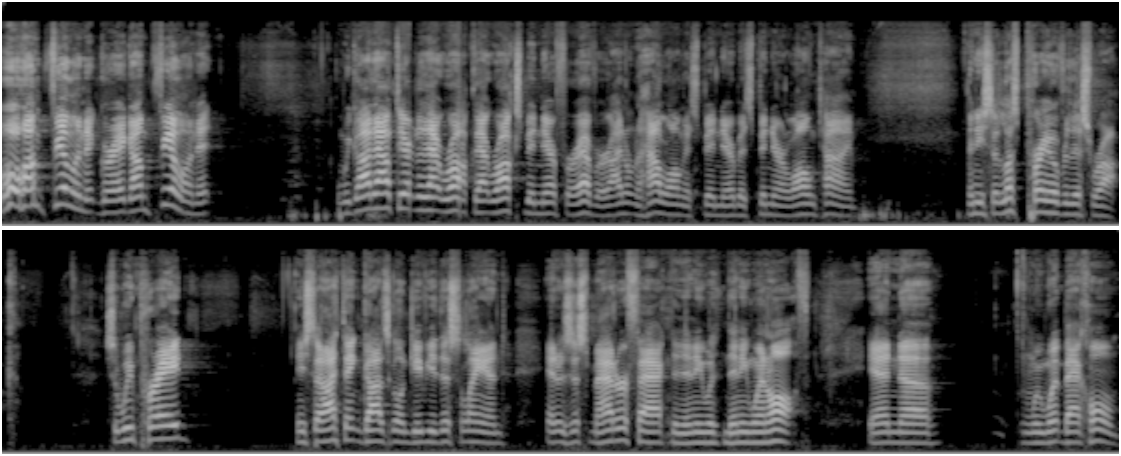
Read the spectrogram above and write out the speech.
Oh, I'm feeling it, Greg. I'm feeling it. We got out there to that rock, that rock's been there forever. I don't know how long it's been there, but it's been there a long time. And he said, Let's pray over this rock. So we prayed. He said, I think God's going to give you this land. And it was just matter of fact. And then he, was, then he went off. And, uh, we went back home.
